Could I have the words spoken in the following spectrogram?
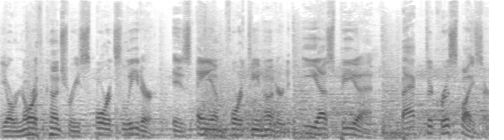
Your North Country sports leader is AM 1400 ESPN. Back to Chris Spicer.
